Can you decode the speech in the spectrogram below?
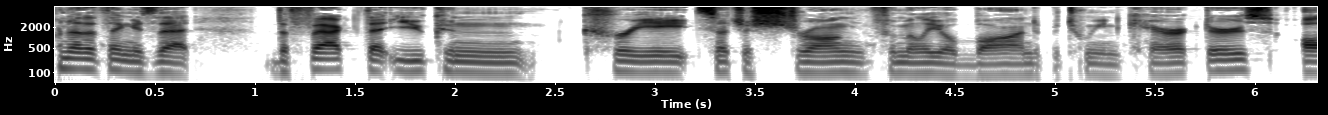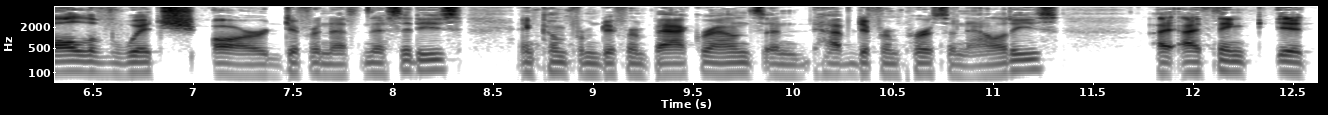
another thing is that the fact that you can create such a strong familial bond between characters, all of which are different ethnicities and come from different backgrounds and have different personalities, I, I think it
